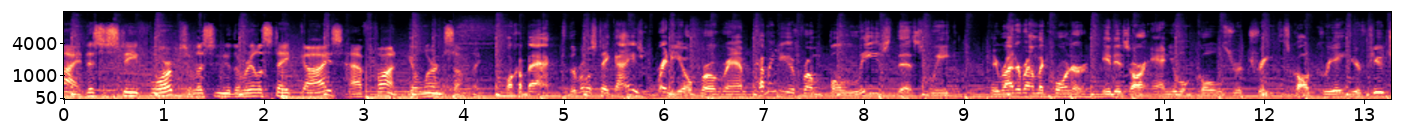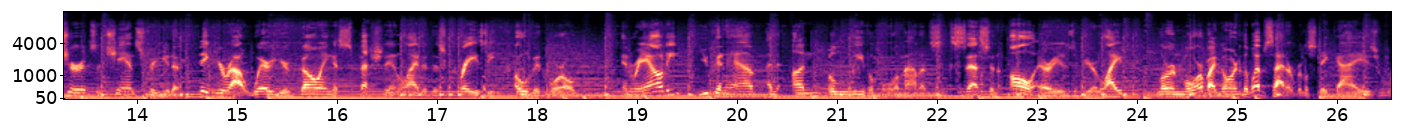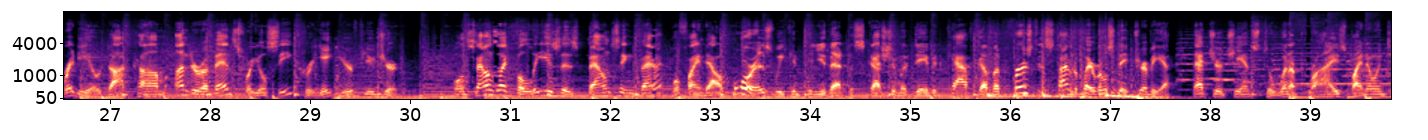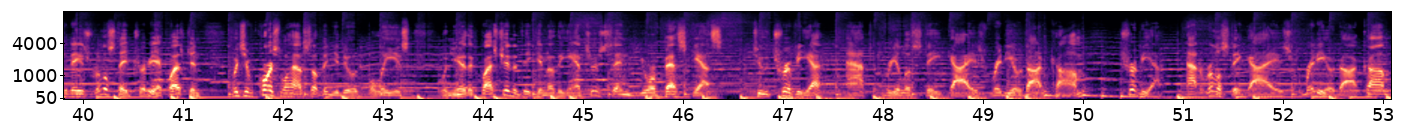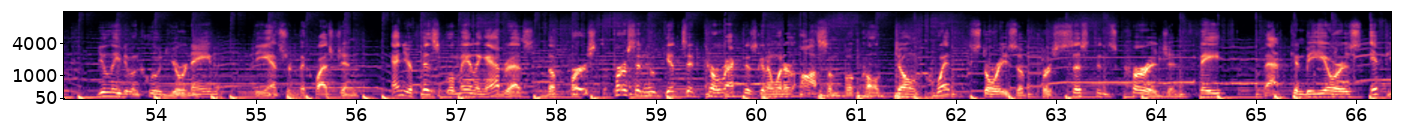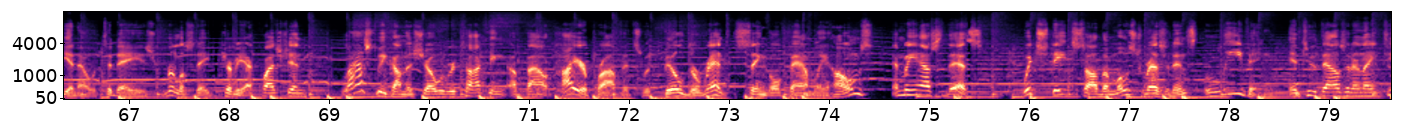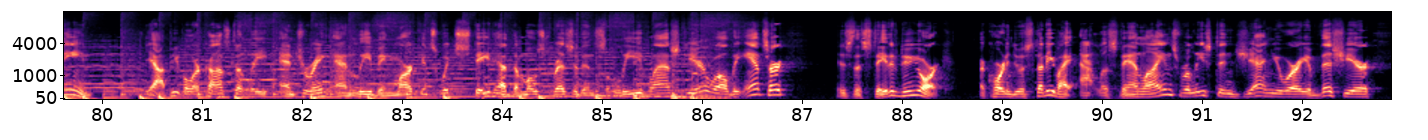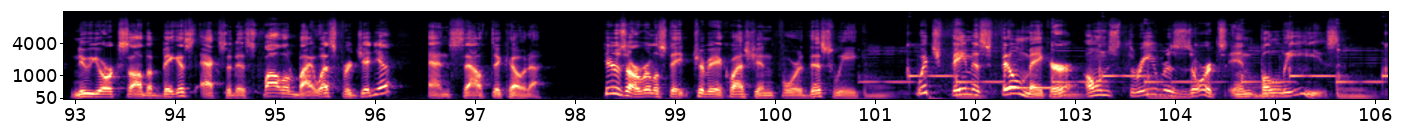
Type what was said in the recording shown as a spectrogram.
Hi, this is Steve Forbes. You're listening to the Real Estate Guys. Have fun. You'll learn something. Welcome back to the Real Estate Guys radio program, coming to you from Belize this week. Hey, right around the corner, it is our annual goals retreat. It's called Create Your Future. It's a chance for you to figure out where you're going, especially in light of this crazy COVID world. In reality, you can have an unbelievable amount of success in all areas of your life. Learn more by going to the website at realestateguysradio.com under events where you'll see Create Your Future. Well, it sounds like Belize is bouncing back. We'll find out more as we continue that discussion with David Kafka. But first, it's time to play real estate trivia. That's your chance to win a prize by knowing today's real estate trivia question, which of course will have something to do with Belize. When you hear the question and think you know the answer, send your best guess to trivia at realestateguysradio.com. Trivia at realestateguysradio.com. You'll need to include your name, the answer to the question, and your physical mailing address. The first person who gets it correct is going to win an awesome book called Don't Quit Stories of Persistence, Courage, and Faith. That can be yours if you know today's real estate trivia question. Last week on the show, we were talking about higher profits with build to rent single family homes, and we asked this Which state saw the most residents leaving in 2019? Yeah, people are constantly entering and leaving markets. Which state had the most residents leave last year? Well, the answer is the state of New York. According to a study by Atlas Van Lines released in January of this year, New York saw the biggest exodus, followed by West Virginia and South Dakota. Here's our real estate trivia question for this week Which famous filmmaker owns three resorts in Belize?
